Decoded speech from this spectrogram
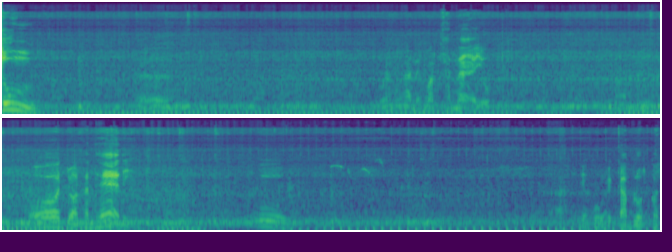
ตุ้งเออหวยว่าใน หอดคันหน้าอยู่โอ้จอดคันแท้นี่เดี๋ยวผมไปกลับรถก่อน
